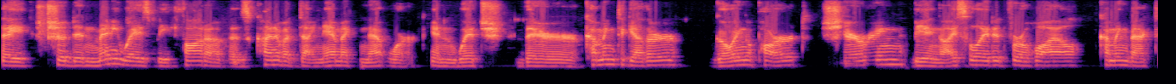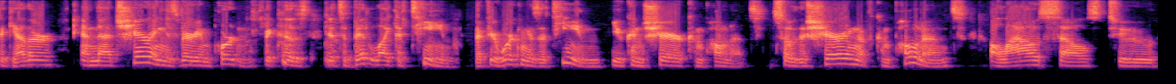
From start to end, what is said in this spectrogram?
they should in many ways be thought of as kind of a dynamic network in which they're coming together, going apart, sharing, being isolated for a while, coming back together. And that sharing is very important because it's a bit like a team. If you're working as a team, you can share components. So the sharing of components allows cells to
